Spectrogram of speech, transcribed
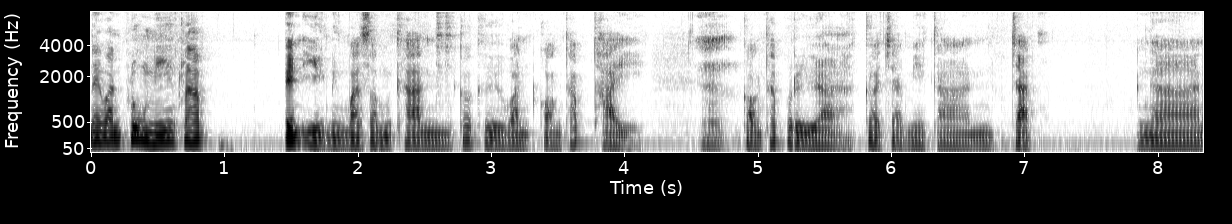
ในวันพรุ่งนี้ครับ เป็นอีกหนึ่งวันสำคัญก็คือวันกองทัพไทยเออกองทัพเรือก็จะมีการจัดงาน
